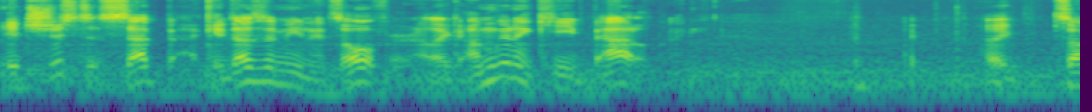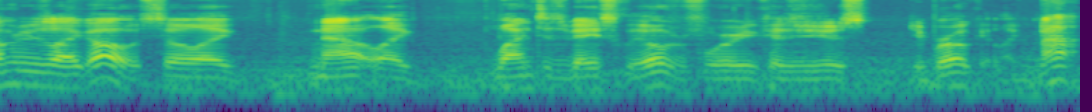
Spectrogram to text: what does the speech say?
it's just a setback. It doesn't mean it's over. Like I'm gonna keep battling. Like, like somebody was like, oh, so like now like Lent is basically over for you because you just you broke it. Like nah.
